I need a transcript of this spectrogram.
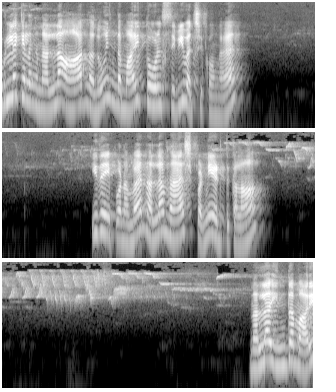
உருளைக்கிழங்கு நல்லா ஆறுனதும் இந்த மாதிரி தோல் சிவி வச்சுக்கோங்க. இதை இப்போ நம்ம நல்லா மேஷ் பண்ணி எடுத்துக்கலாம். நல்லா இந்த மாதிரி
